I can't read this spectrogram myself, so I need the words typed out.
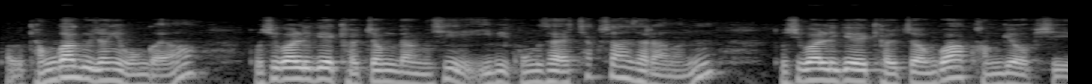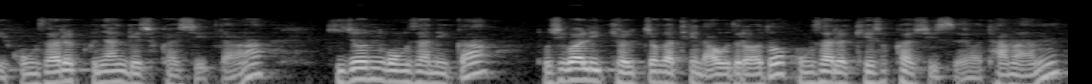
바로 경과규정이 뭔가요? 도시관리계획 결정 당시 이미 공사에 착수한 사람은 도시관리계획 결정과 관계없이 공사를 그냥 계속할 수 있다. 기존 공사니까 도시관리 결정 같은 게 나오더라도 공사를 계속할 수 있어요. 다만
